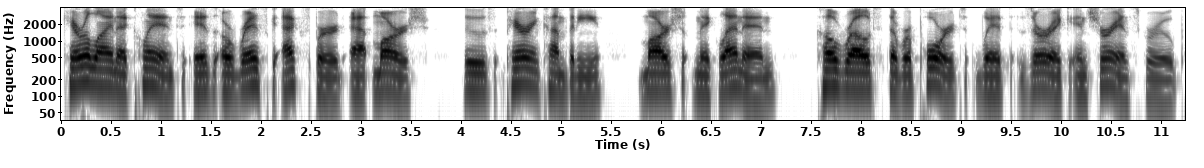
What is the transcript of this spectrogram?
Carolina Klint is a risk expert at Marsh, whose parent company, Marsh McLennan, co wrote the report with Zurich Insurance Group.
